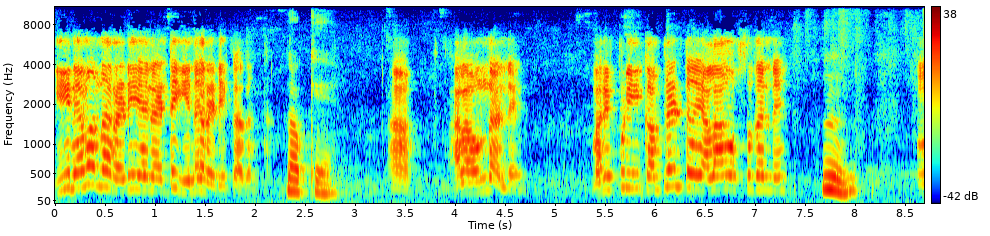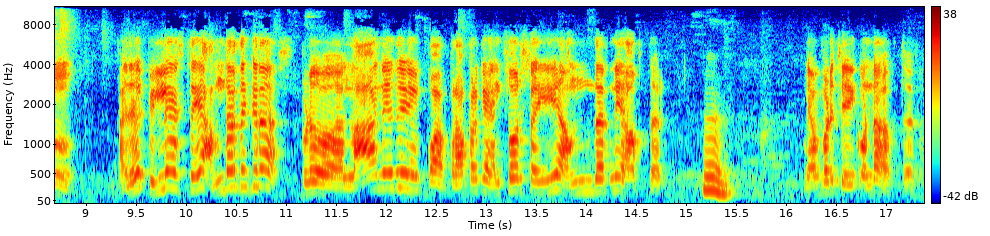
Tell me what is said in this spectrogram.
ఈయనేమన్నా రెడీ అని అంటే ఈయన రెడీ కాదంట. ఓకే. ఆ, అలా ఉందండి. మరి ఇప్పుడు ఈ కంప్లైంట్ ఎలా వస్తుందండి? ఉం. అదే పిల్లేస్తే అందరి దగ్గర ఇప్పుడు లా అనేది ప్రాపర్గా ఎన్ఫోర్స్ అయ్యి అందరినీ ఆపుతారు. ఎవరు చేయకుండా ఆపుతారు.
